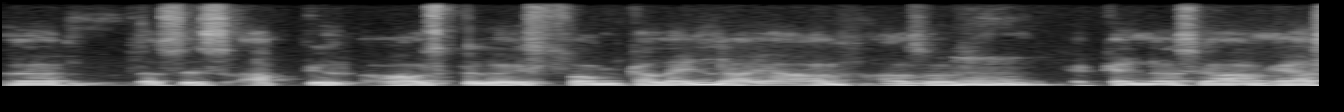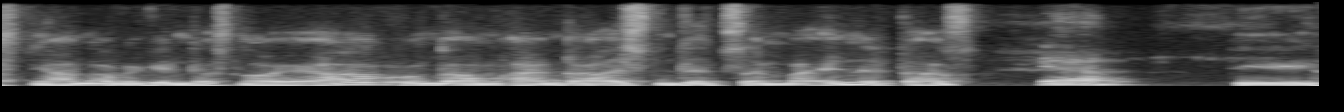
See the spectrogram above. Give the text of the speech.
äh, das ist ausgelöst vom Kalenderjahr. Also mhm. wir kennen das ja am 1. Januar beginnt das neue Jahr und am 31. Dezember endet das. Ja. Die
